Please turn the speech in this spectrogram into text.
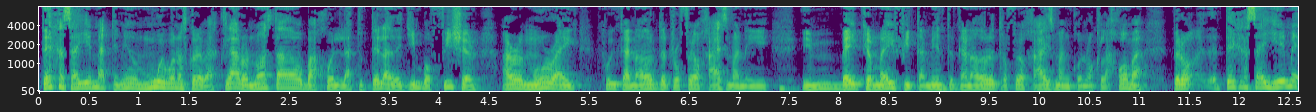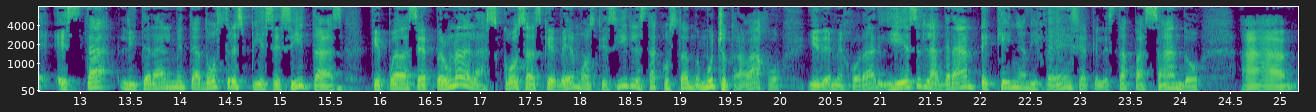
Texas A&M ha tenido muy buenos corebacks. Claro, no ha estado bajo la tutela de Jimbo Fisher. Aaron Murray fue ganador del trofeo Heisman y, Baker Mayfield también ganador del trofeo Heisman con Oklahoma. Pero Texas A&M está literalmente a dos, tres piececitas que pueda hacer. Pero una de las cosas que vemos que sí le está costando mucho trabajo y de mejorar, y esa es la gran pequeña diferencia que le está pasando a,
